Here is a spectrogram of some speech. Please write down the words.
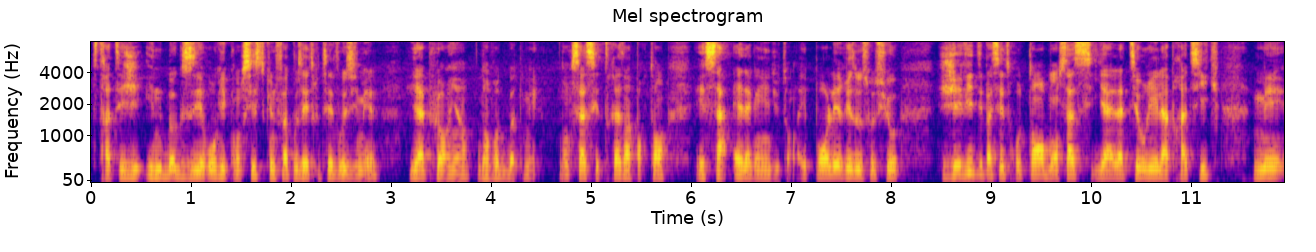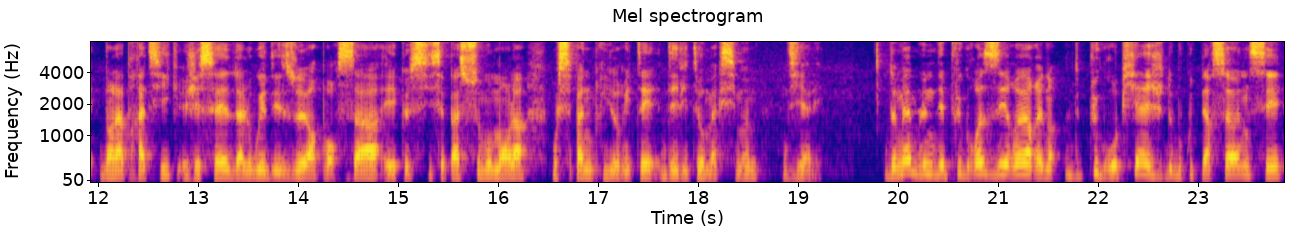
stratégie inbox zéro qui consiste qu'une fois que vous avez traité vos emails, il n'y a plus rien dans votre boîte mail. Donc ça c'est très important et ça aide à gagner du temps. Et pour les réseaux sociaux, j'évite de passer trop de temps. Bon ça il y a la théorie et la pratique, mais dans la pratique j'essaie d'allouer des heures pour ça et que si c'est pas ce moment-là ou c'est pas une priorité, d'éviter au maximum d'y aller. De même, l'une des plus grosses erreurs et des plus gros pièges de beaucoup de personnes, c'est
